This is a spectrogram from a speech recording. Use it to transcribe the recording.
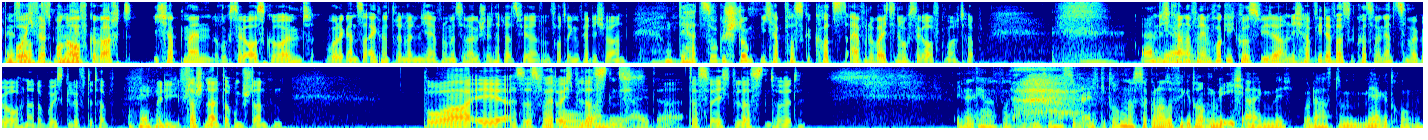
Wer Boah, ich bin heute Morgen aufgewacht. Ich habe meinen Rucksack ausgeräumt, wo der ganze Eigner drin war, den ich einfach nur in mein Zimmer gestellt hatte, als wir im Vortrinken fertig waren. Der hat so gestunken, ich habe fast gekotzt, einfach nur weil ich den Rucksack aufgemacht habe. Ach Und ich ja. kam dann von dem Hockeykurs wieder und ich habe wieder fast gekotzt, weil mein ganzes Zimmer gerochen hat, obwohl ich es gelüftet habe. Weil die Flaschen halt da rumstanden. Boah, ey, also das war halt echt Oh Mann, belastend. ey, Alter. Das war echt belastend heute. Ich weiß gar nicht, was, was, wie viel hast du denn eigentlich getrunken? Du hast doch genauso viel getrunken wie ich eigentlich. Oder hast du mehr getrunken?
